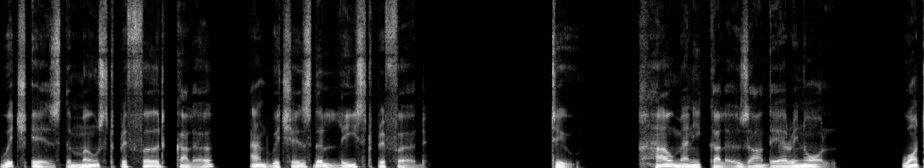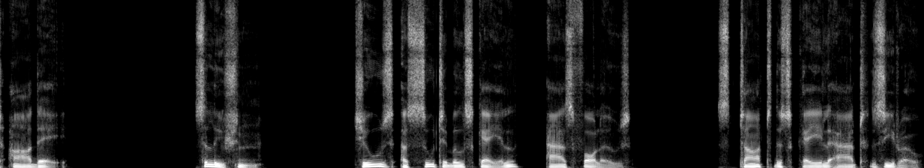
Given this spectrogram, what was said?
Which is the most preferred color and which is the least preferred? 2. How many colors are there in all? What are they? Solution Choose a suitable scale as follows. Start the scale at 0.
